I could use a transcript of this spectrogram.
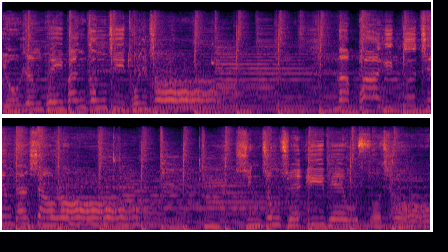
有人陪伴共济同舟，哪怕一个简单笑容，心中却已别无所求。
